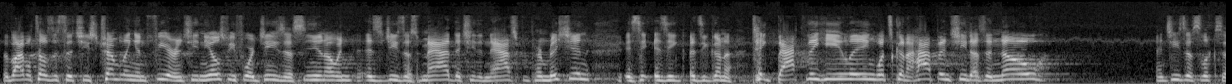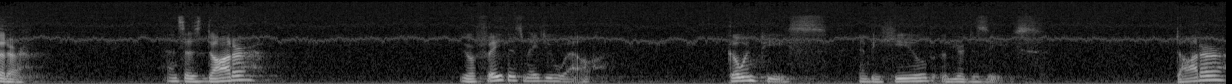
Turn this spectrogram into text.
The Bible tells us that she's trembling in fear and she kneels before Jesus. You know, and is Jesus mad that she didn't ask for permission? Is he, is he, is he going to take back the healing? What's going to happen? She doesn't know. And Jesus looks at her and says, Daughter, your faith has made you well. Go in peace and be healed of your disease. Daughter,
